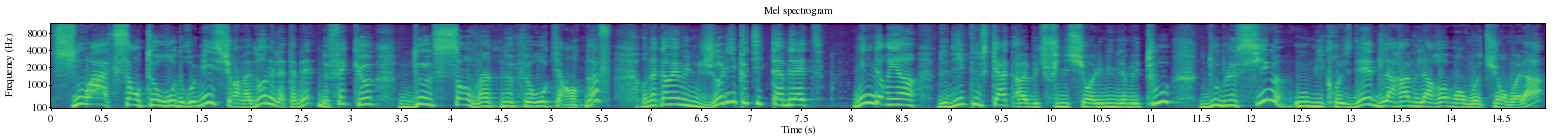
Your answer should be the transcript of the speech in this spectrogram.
60 euros de remise sur Amazon, et la tablette ne fait que 229,49 euros. On a quand même une jolie petite tablette mine de rien, de 10 pouces 4 avec finition aluminium et tout, double SIM ou micro SD, de la RAM, de la ROM en voiture, voilà,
